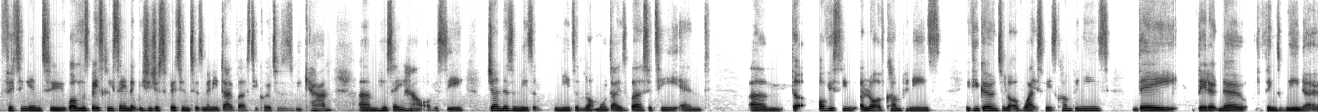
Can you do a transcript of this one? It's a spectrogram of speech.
fitting into. Well, he was basically saying that we should just fit into as many diversity quotas as we can. Um, he was saying how obviously journalism needs a, needs a lot more diversity, and um, that obviously a lot of companies, if you go into a lot of white space companies, they they don't know the things we know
